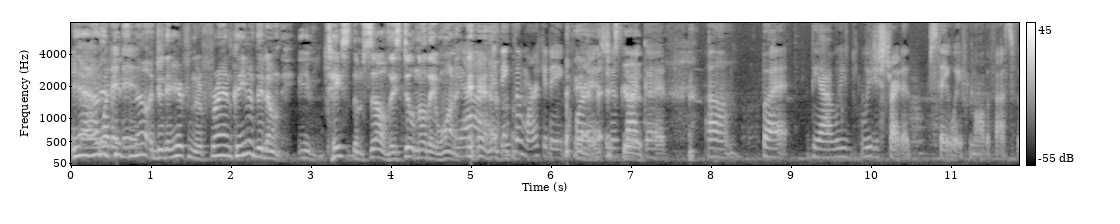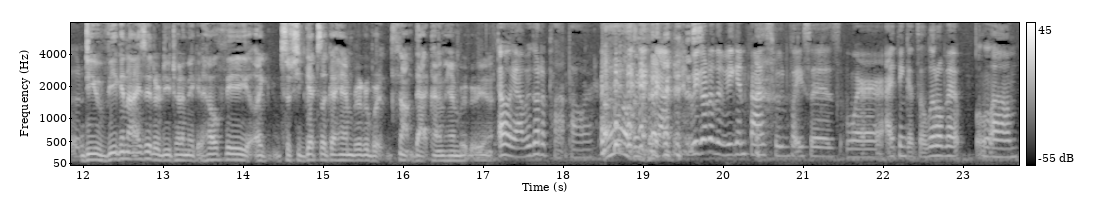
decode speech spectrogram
Yeah, know, how do kids know? Do they hear it from their friends? Because even if they don't taste it themselves, they still know they want it. Yeah, I think the marketing for Yeah, it is just good. not good. Um, but yeah, we we just try to stay away from all the fast food. do you veganize it or do you try to make it healthy? Like, so she gets like a hamburger, but it's not that kind of hamburger. Know? Oh yeah, we go to Plant Power. Oh, yeah, we go to the vegan fast food places where I think it's a little bit um,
